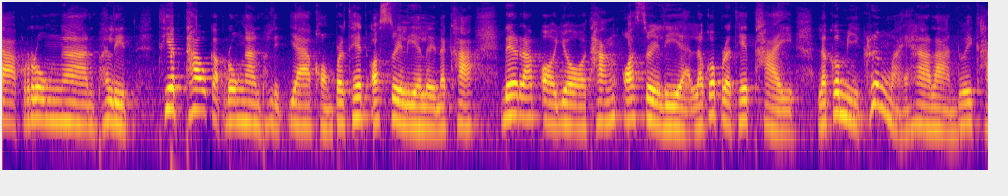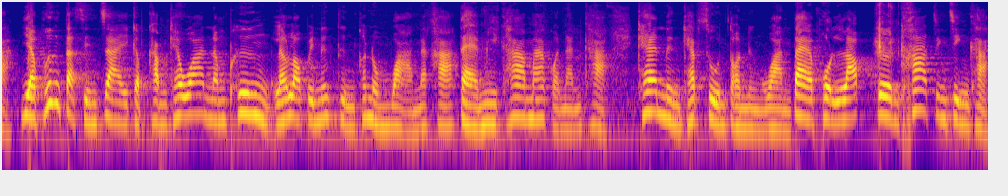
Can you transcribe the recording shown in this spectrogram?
จากโรงงานผลิต เทียบเท่ากับโรงงานผลิตยาของประเทศออสเตรเลียเลยนะคะ ได้รับออยทั้งออสเตรเลีย แล้วก็ประเทศไทย แล้วก็มีเครื่องหมายฮาลาลด้วยค่ะ อย่าเพิ่งตัดสินใจกับคำแค่ว่าน้ำผึ้งแล้วเราไปนึกถึงขนมหวานนะคะ แต่มีค่ามากกว่านั้นค่ะ แค่หนึ่งแคปซูลต่อหนึ่งวัน แต่ผลลัพธ์เกินคาดจริง ๆ ค่ะ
